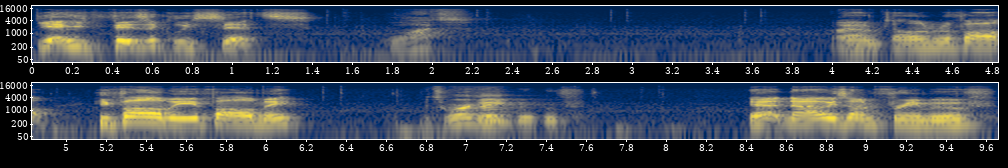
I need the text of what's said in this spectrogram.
Yeah, he physically sits. What? I'm telling him to follow. He followed me. He followed me. It's Free working? move. Yeah, now he's on free move.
